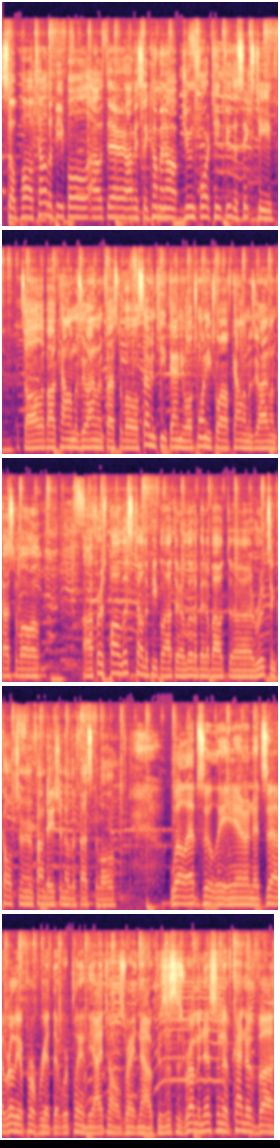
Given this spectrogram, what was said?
So, Paul, tell the people out there, obviously coming up June 14th through the 16th, it's all about Kalamazoo Island Festival, 17th annual 2012 Kalamazoo Island Festival. Uh, first, Paul, let's tell the people out there a little bit about the roots and culture and foundation of the festival. Well, absolutely, you know, and it's uh, really appropriate that we're playing the Itals right now because this is reminiscent of kind of uh,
